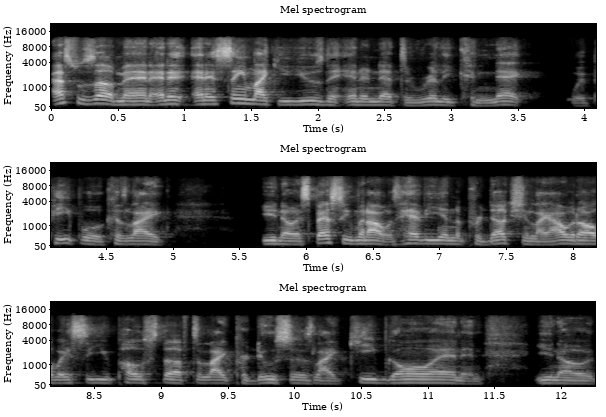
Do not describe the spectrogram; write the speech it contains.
That's what's up, man. And it and it seemed like you used the internet to really connect with people. Cause like you know, especially when I was heavy in the production, like I would always see you post stuff to like producers, like keep going and you know,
